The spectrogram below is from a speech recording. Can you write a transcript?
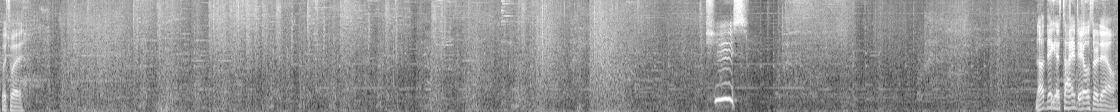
Which way? Nothing is tying Tailster down.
